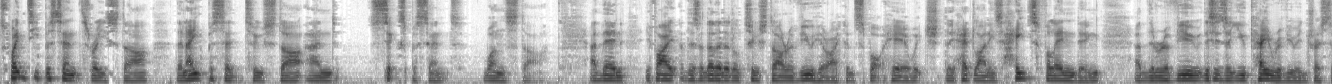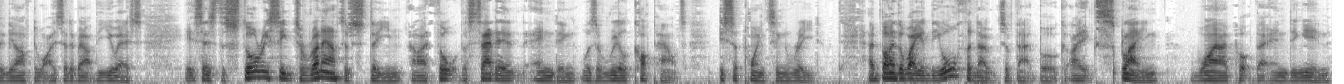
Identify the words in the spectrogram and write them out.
20% three star, then 8% two star, and 6% one star. And then if I there's another little two star review here I can spot here, which the headline is hateful ending, and the review this is a UK review. Interestingly, after what I said about the US, it says the story seemed to run out of steam, and I thought the sad ending was a real cop out, disappointing read. And by the way, in the author notes of that book, I explain why I put that ending in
